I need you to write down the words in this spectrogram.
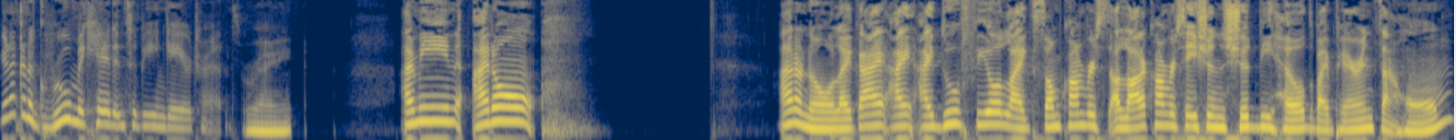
You're not going to groom a kid into being gay or trans. Right. I mean, I don't I don't know. Like I, I, I do feel like some converse, a lot of conversations should be held by parents at home.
